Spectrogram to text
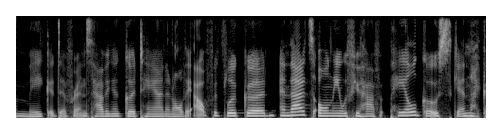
make a difference having a good tan and all the outfits look good. And that's only if you have pale ghost skin like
